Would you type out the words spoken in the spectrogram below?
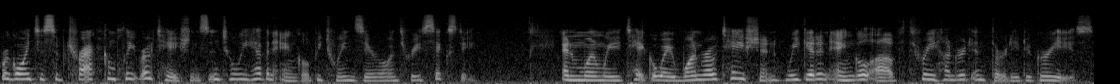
we're going to subtract complete rotations until we have an angle between 0 and 360. And when we take away one rotation, we get an angle of 330 degrees.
